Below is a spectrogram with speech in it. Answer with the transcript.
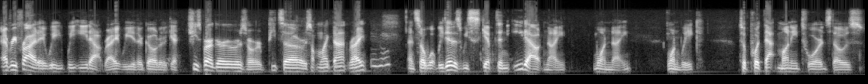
every Friday we we eat out, right? We either go to Yeah. get cheeseburgers or pizza or something like that, right? Mm-hmm. And so what we did is we skipped an eat out night one night, one week, to put that money towards those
